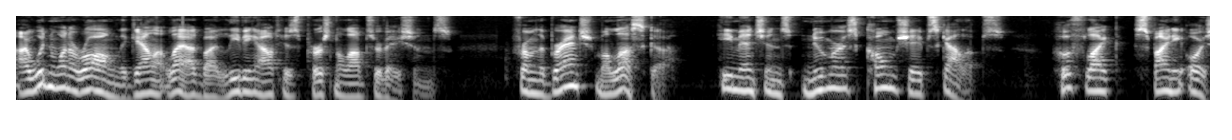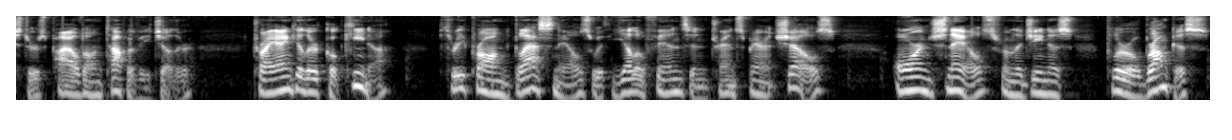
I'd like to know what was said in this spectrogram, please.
I wouldn't want to wrong the gallant lad by leaving out his personal observations. From the branch Mollusca, he mentions numerous comb shaped scallops, hoof like spiny oysters piled on top of each other, triangular coquina, three pronged glass snails with yellow fins and transparent shells, orange snails from the genus Pleurobranchus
